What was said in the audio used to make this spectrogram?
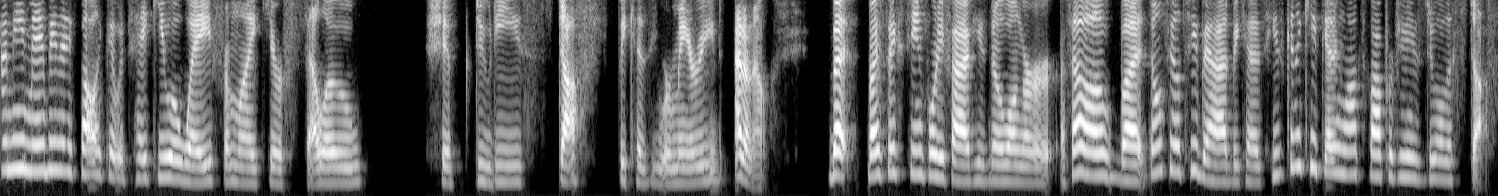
I mean, maybe they felt like it would take you away from like your fellowship duties stuff because you were married. I don't know. But by 1645, he's no longer a fellow, but don't feel too bad because he's going to keep getting lots of opportunities to do all this stuff.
